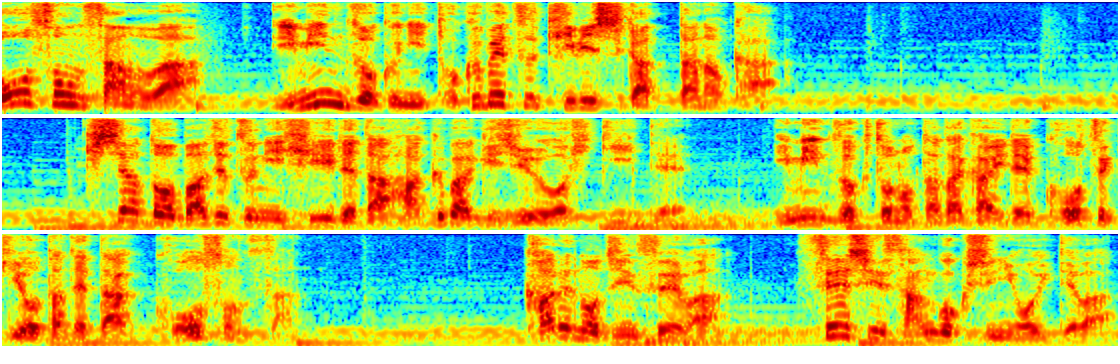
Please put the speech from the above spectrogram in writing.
高孫さんは異民族に特別厳しかったのか？記者と馬術に秀でた白馬義従を率いて異民族との戦いで功績を立てた高孫さん。彼の人生は聖史三国志においては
